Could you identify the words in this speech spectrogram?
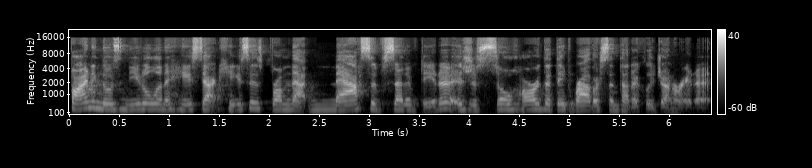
finding those needle in a haystack cases from that massive set of data is just so hard that they'd rather synthetically generate it.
